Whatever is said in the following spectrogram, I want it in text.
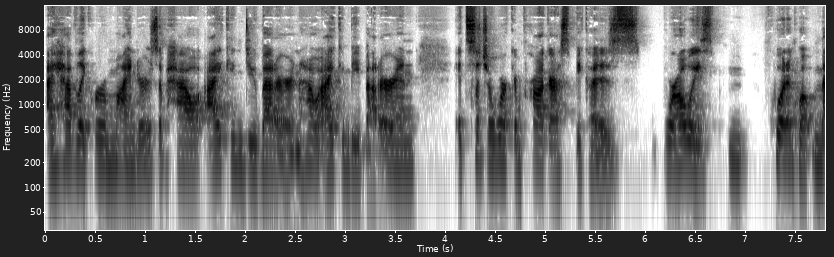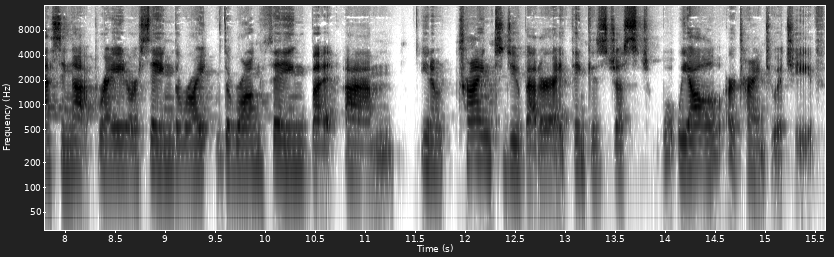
I have like reminders of how I can do better and how I can be better. And it's such a work in progress because we're always quote unquote messing up, right? Or saying the right the wrong thing. But um you know trying to do better i think is just what we all are trying to achieve.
